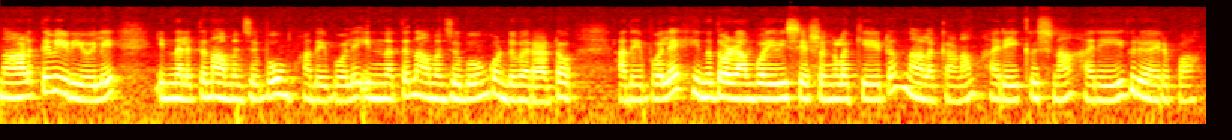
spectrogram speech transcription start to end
നാളത്തെ വീഡിയോയിൽ ഇന്നലത്തെ നാമജപവും അതേപോലെ ഇന്നത്തെ നാമജപവും കൊണ്ടുവരാം കേട്ടോ. അതേപോലെ ഇന്ന് തൊഴാൻ പോയ വിശേഷങ്ങളൊക്കെ ആയിട്ട് നാളെ കാണാം. ഹരേ കൃഷ്ണ ഹരേ ഗുരുവായൂരപ്പ.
